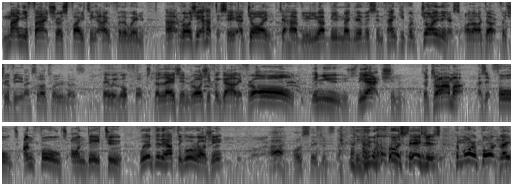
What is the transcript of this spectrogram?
manufacturers fighting out for the win. Uh, Roger, I have to say, a joy to have you. You have been magnificent. Thank you for joining us on our Dirtfish review. Thanks a lot for you guys. There we go, folks. The legend, Roger Feghali, for all the news, the action, the drama as it folds, unfolds on day two. Where do they have to go, Roger? Ah, all stages. all stages, but more importantly,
